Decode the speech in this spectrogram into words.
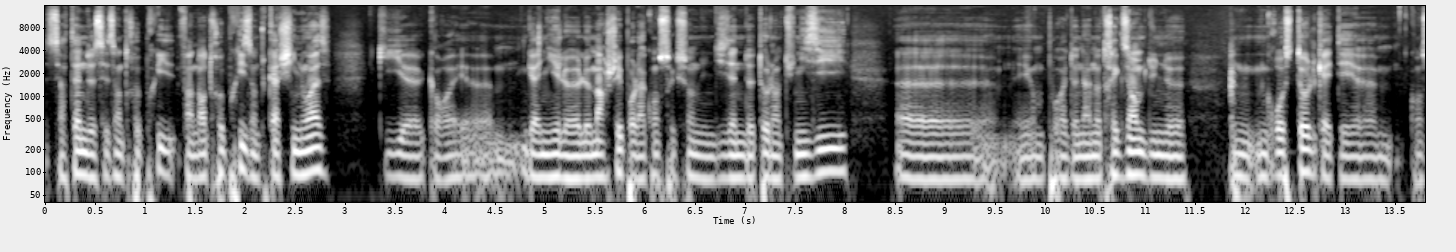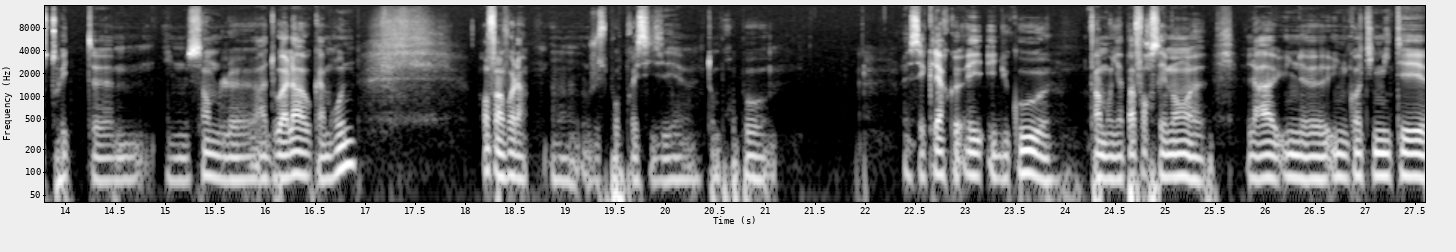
certaines de ces entreprises, enfin d'entreprises en tout cas chinoises, qui, auraient gagné le, marché pour la construction d'une dizaine de tôles en Tunisie. et on pourrait donner un autre exemple d'une grosse tôle qui a été construite, il me semble, à Douala au Cameroun. Enfin voilà, euh, juste pour préciser euh, ton propos, c'est clair que, et, du coup, euh, enfin il n'y a pas forcément là une, continuité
